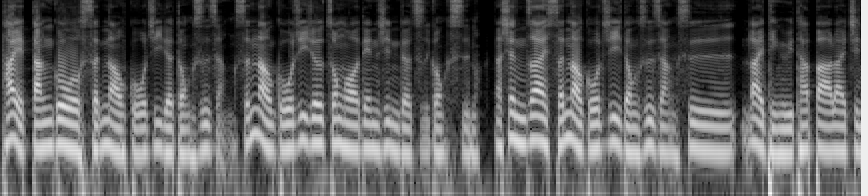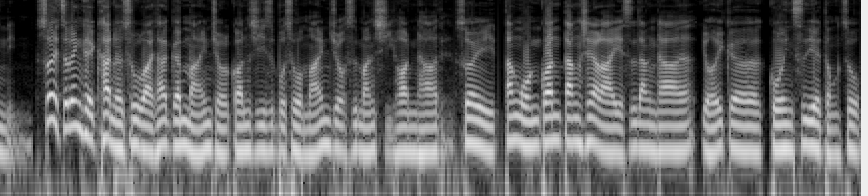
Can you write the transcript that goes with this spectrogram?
他也当过神脑国际的董事长，神脑国际就是中华电信的子公司嘛。那现在神脑国际董事长是赖品妤他爸赖劲麟，所以这边可以看得出来，他跟马英九的关系是不错，马英九是蛮喜欢他的。所以当文官当下来也是让他有一个国营事业动作。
